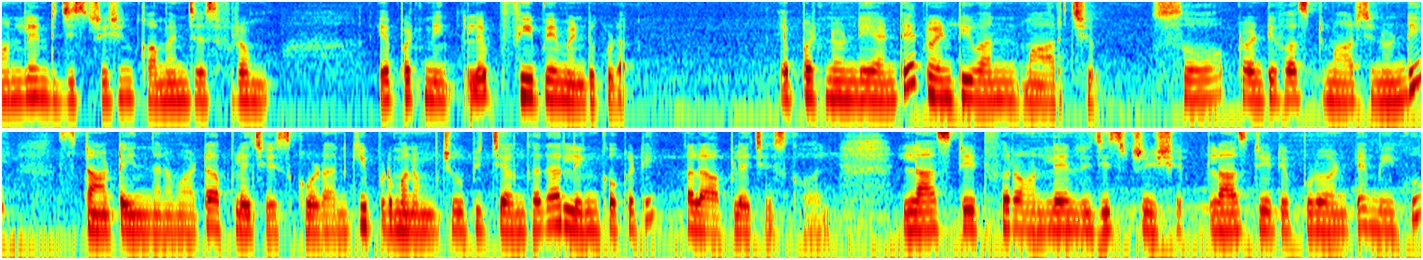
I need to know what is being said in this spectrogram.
ఆన్లైన్ రిజిస్ట్రేషన్ కమెన్సెస్ ఫ్రమ్ ఎప్పటి ఫీ పేమెంట్ కూడా. ఎప్పటి నుండి అంటే twenty one March so twenty first March నుండి స్టార్ట్ అయిందనమాట అప్లై చేసుకోవడానికి. ఇప్పుడు మనం చూపించాం కదా లింక్ ఒకటి అలా అప్లై చేసుకోవాలి. Last date for online registration. Last date ఎప్పుడు అంటే మీకు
